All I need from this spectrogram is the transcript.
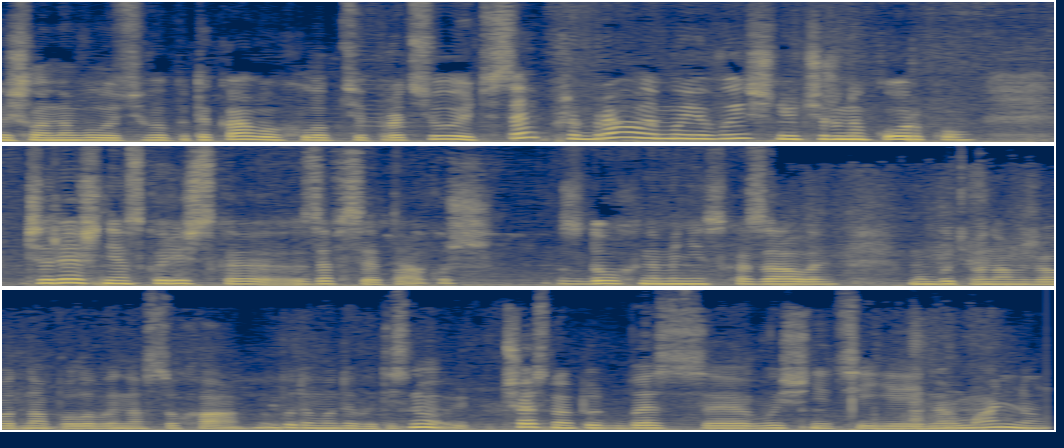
Вийшла на вулицю випити каву, хлопці працюють. Все, прибрали мою вишню, чорнокорку. Черешня, скоріш за все, також здохне, мені сказали. Мабуть, вона вже одна половина суха. Ну, будемо дивитись. Ну, чесно, тут без е, вишні цієї нормально.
